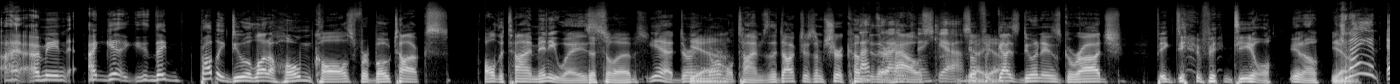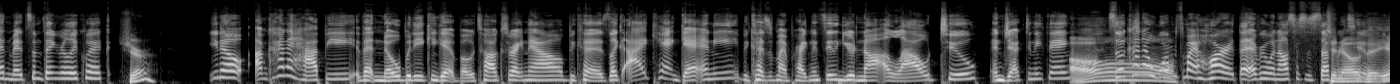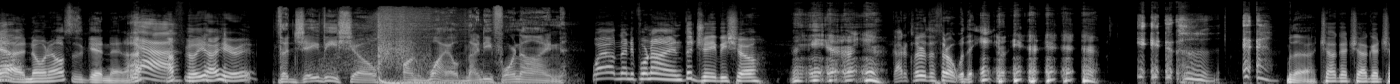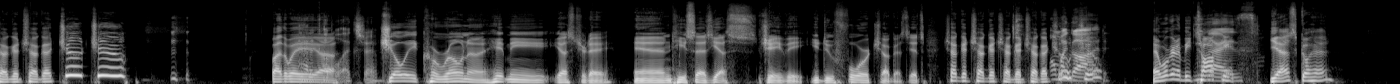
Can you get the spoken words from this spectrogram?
I, I mean, I get they probably do a lot of home calls for Botox all the time, anyways. The celebs? yeah, during Yeah. normal times, the doctors I'm sure come to That's their what I would house. think, yeah. So Yeah, if yeah. a guy's doing it in his garage, big deal, big deal. You know. Yeah. Can I ad- admit something really quick? Sure. You know, I'm kind of happy that nobody can get Botox right now because, like, I can't get any because of my pregnancy. You're not allowed to inject anything. So it kind Oh. of warms my heart that everyone else has to suffer to know too. that, you yeah, know? no one else is getting it. I- Yeah. I, feel you. I hear it. The JV Show on Wild 94.9. Wild 94.9, the JV show. Got to clear the throat with a with a chugga chugga chugga chugga choo choo. By the way, a uh, extra. Joey Corona hit me yesterday, and he says, "Yes, JV, you do four chuggas. It's chugga chugga chugga chugga chugga. Oh choo my choo." God. And we're gonna be You talking. guys. Yes, go ahead.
